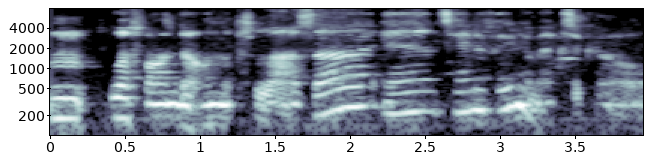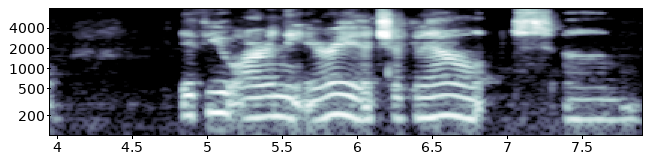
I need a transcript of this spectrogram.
mm, La Fonda on the Plaza in Santa Fe, New Mexico if you are in the area, check it out. Um,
